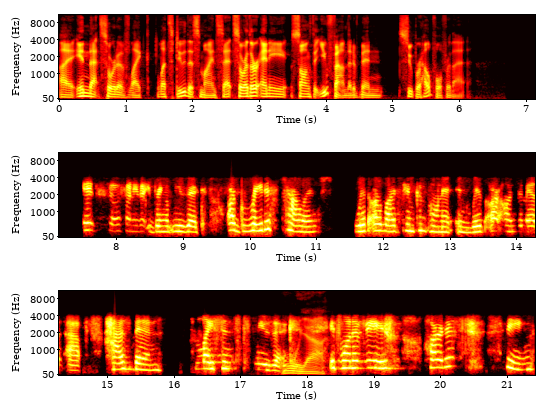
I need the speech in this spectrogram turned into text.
uh, in that sort of like let's do this mindset. So, are there any songs that you found that have been super helpful for that? It's so funny that you bring up music. Our greatest challenge with our live stream component and with our on demand app has been licensed music. Oh, yeah. It's one of the hardest things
